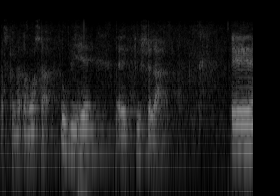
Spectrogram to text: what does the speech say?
parce qu'on a tendance à oublier tout cela. Et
